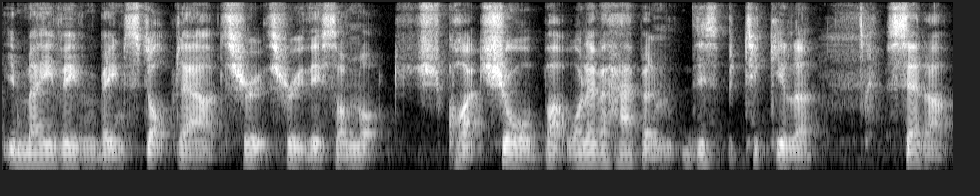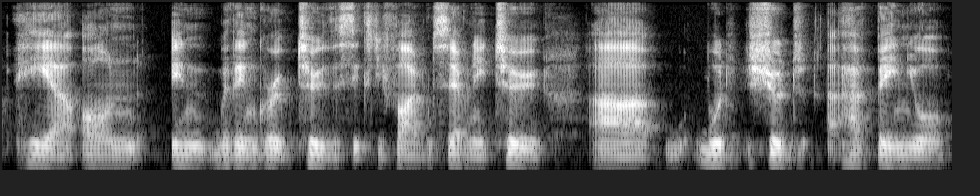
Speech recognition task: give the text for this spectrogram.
you may have even been stopped out through through this. I'm not quite sure, but whatever happened, this particular setup here on in within Group Two, the 65 and 72, uh, would should have been your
